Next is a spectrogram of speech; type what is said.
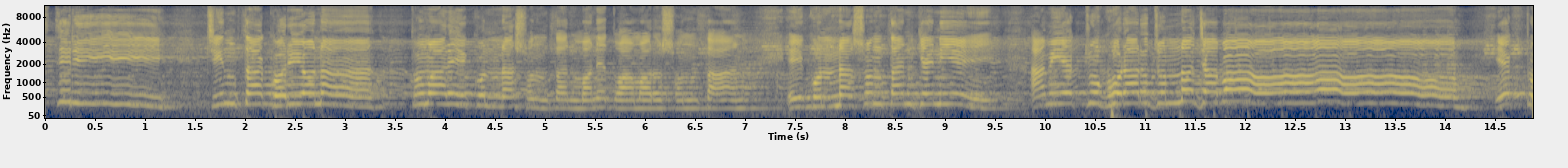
স্ত্রী চিন্তা করিও না। তোমার এই কন্যা সন্তান মানে তো আমারও সন্তান। এই কন্যা সন্তানকে নিয়ে আমি একটু ঘোরার জন্য যাব। একটু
